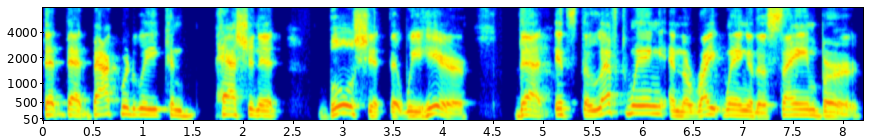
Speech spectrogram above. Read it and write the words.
that that backwardly compassionate bullshit that we hear that it's the left wing and the right wing of the same bird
